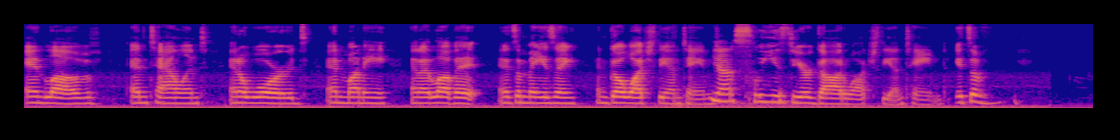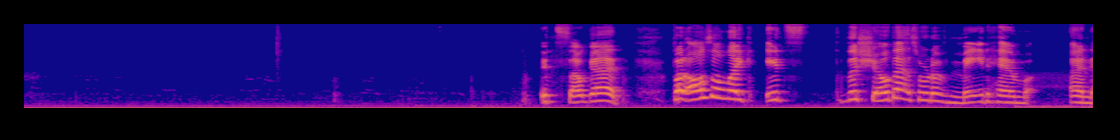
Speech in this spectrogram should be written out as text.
and love and talent and awards and money, and I love it. And it's amazing. And go watch The Untamed. Yes. Please, dear God, watch The Untamed. It's a It's so good. But also like it's the show that sort of made him an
